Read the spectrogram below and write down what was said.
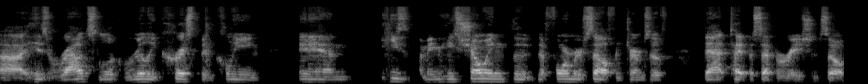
Uh, his routes look really crisp and clean, and he's I mean he's showing the the former self in terms of that type of separation. So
